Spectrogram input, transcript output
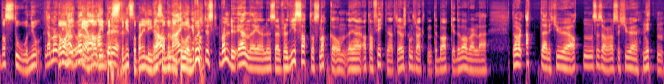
da sto han jo Ja, men Da var han jo ja, en da av de beste midtstopperne i ligaen sammen med Vito Vito jeg er faktisk veldig uenig med deg, Lundstad. For at vi satt og snakka om denne, at han fikk denne treårskontrakten tilbake. Det var vel, eh, det var vel etter 2018-sesongen, altså 2019.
